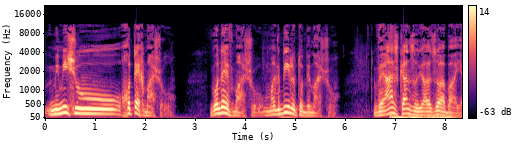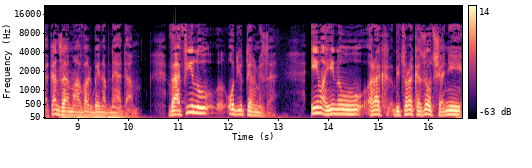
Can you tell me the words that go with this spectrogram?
ממישהו חותך משהו, גונב משהו, מגביל אותו במשהו. ואז כאן זו, זו הבעיה, כאן זה המאבק בין הבני אדם. ואפילו עוד יותר מזה. אם היינו רק בצורה כזאת שאני,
